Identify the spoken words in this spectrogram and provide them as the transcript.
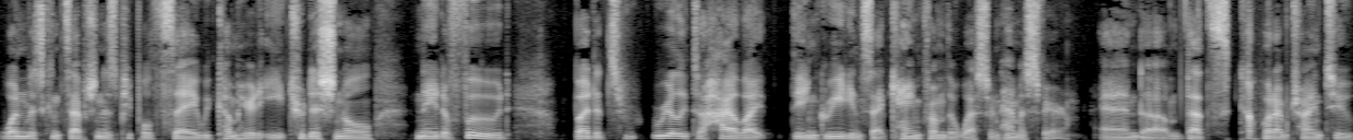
one misconception is people say we come here to eat traditional native food, but it's really to highlight the ingredients that came from the Western Hemisphere, and um, that's what I'm trying to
